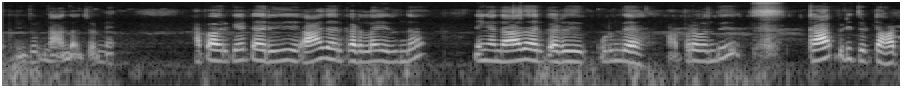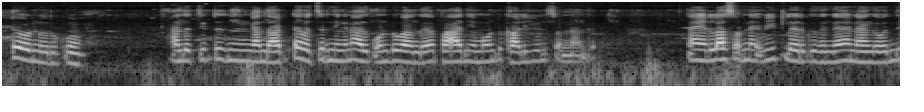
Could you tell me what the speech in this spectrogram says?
அப்படின்னு சொல்லி நான் தான் சொன்னேன். அப்போ அவர் கேட்டார் ஆதார் கார்டெல்லாம் இருந்தால் நீங்கள் அந்த ஆதார் கார்டு கொடுங்க. அப்புறம் வந்து காப்பீடு திட்ட அட்டை ஒன்று இருக்கும். அந்த திட்டு நீங்கள் அந்த அட்டை வச்சுருந்தீங்கன்னா அது கொண்டு வாங்க. பாதி அமௌண்ட்டு கழியும்னு சொன்னாங்க. நான் எல்லாம் சொன்னேன் வீட்டில் இருக்குதுங்க. நாங்கள் வந்து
